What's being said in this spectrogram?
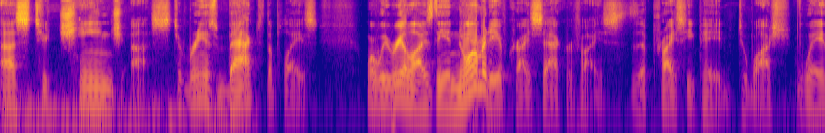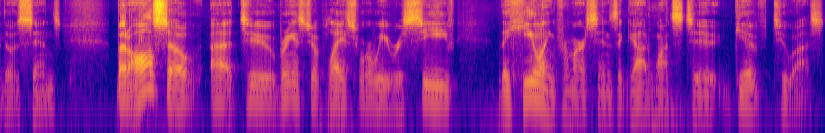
us to change us, to bring us back to the place where we realize the enormity of Christ's sacrifice, the price he paid to wash away those sins, but also uh, to bring us to a place where we receive the healing from our sins that God wants to give to us.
